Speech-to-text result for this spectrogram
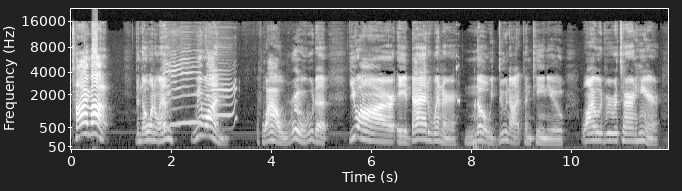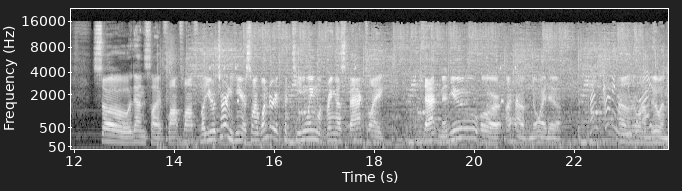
Time up. Did no one win? We won. Wow, rude. You are a bad winner. No, we do not continue. Why would we return here? So then it's like flop flop. But you return here, so I wonder if continuing would bring us back to like that menu, or I have no idea. I don't know what I'm doing.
